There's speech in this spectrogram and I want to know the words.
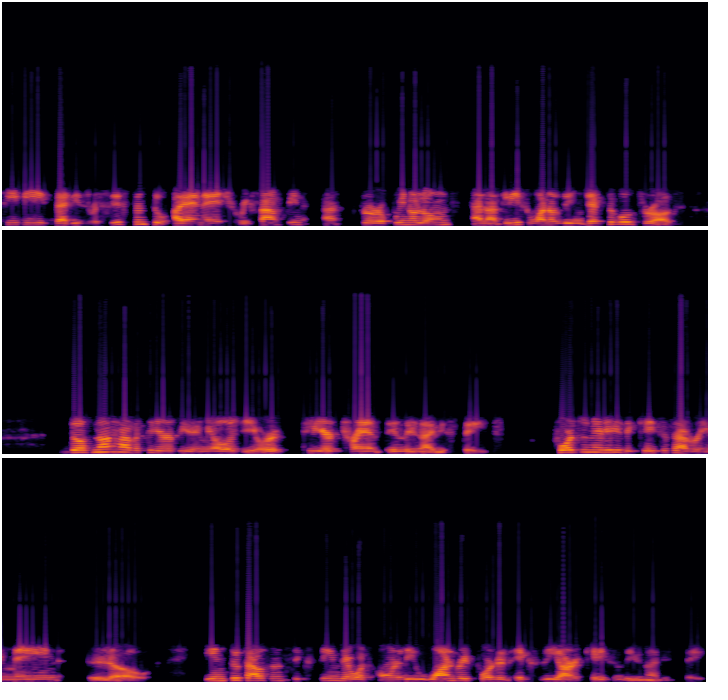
TB that is resistant to INH, rifampin, fluoroquinolones, and at least one of the injectable drugs, does not have a clear epidemiology or a clear trend in the United States. Fortunately, the cases have remained low. In 2016, there was only one reported XDR case in the United States.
